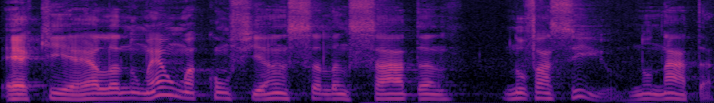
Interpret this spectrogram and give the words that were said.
é que ela não é uma confiança lançada no vazio, no nada.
